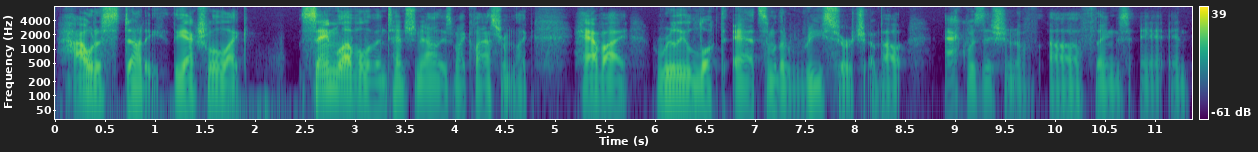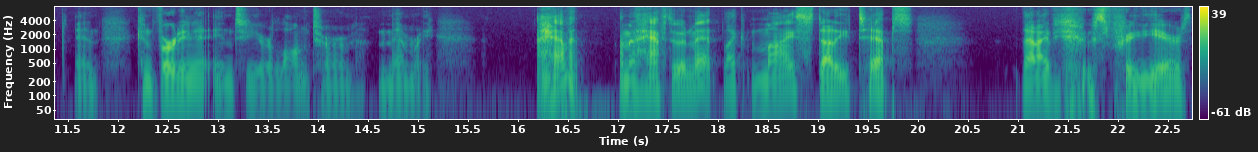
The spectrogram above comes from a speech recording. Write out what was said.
how to study, the actual like same level of intentionality as my classroom. Like, have I really looked at some of the research about acquisition of, of things and, and, and converting it into your long term memory? I haven't. I'm mean, I have to admit, like, my study tips that I've used for years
